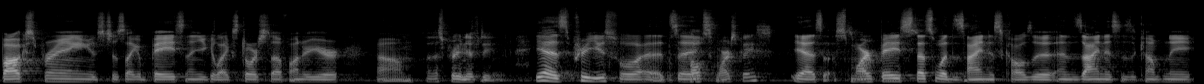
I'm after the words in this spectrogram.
box spring, it's just like a base, and then you can like store stuff under your. Um, Oh, that's pretty nifty. yeah, it's pretty useful. It's a Called Smart Space? yeah, it's a smart base. That's what Zinus calls it, and Zinus is a company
